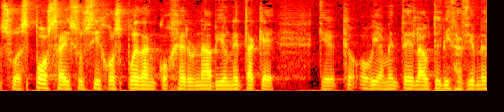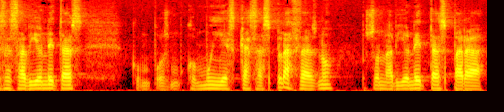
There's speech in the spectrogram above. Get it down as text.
su esposa y sus hijos puedan coger una avioneta que, que- obviamente la utilización de esas avionetas con, pues, con muy escasas plazas, ¿no? Pues son avionetas para,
